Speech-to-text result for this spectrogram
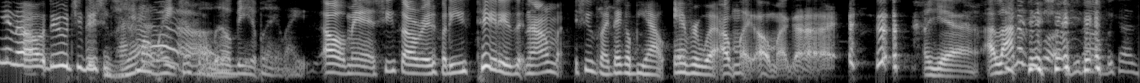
You know, do what you do. She's like, I'm gonna wait just a little bit, but like, oh man, she's so ready for these titties, and I'm. She was like, they gonna be out everywhere. I'm like, oh my god. Uh, yeah. A lot of people, you know, because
